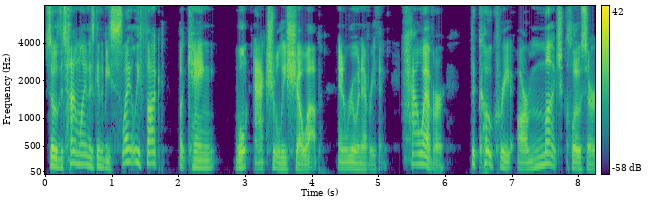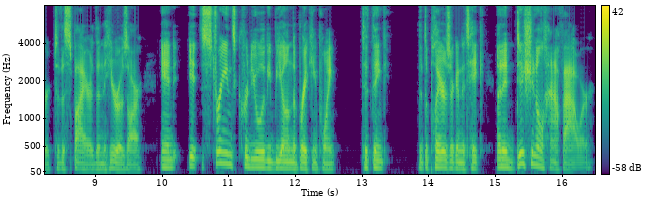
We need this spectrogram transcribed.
So the timeline is going to be slightly fucked, but Kang won't actually show up and ruin everything. However, the Kokri are much closer to the spire than the heroes are, and it strains credulity beyond the breaking point to think that the players are going to take an additional half hour.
